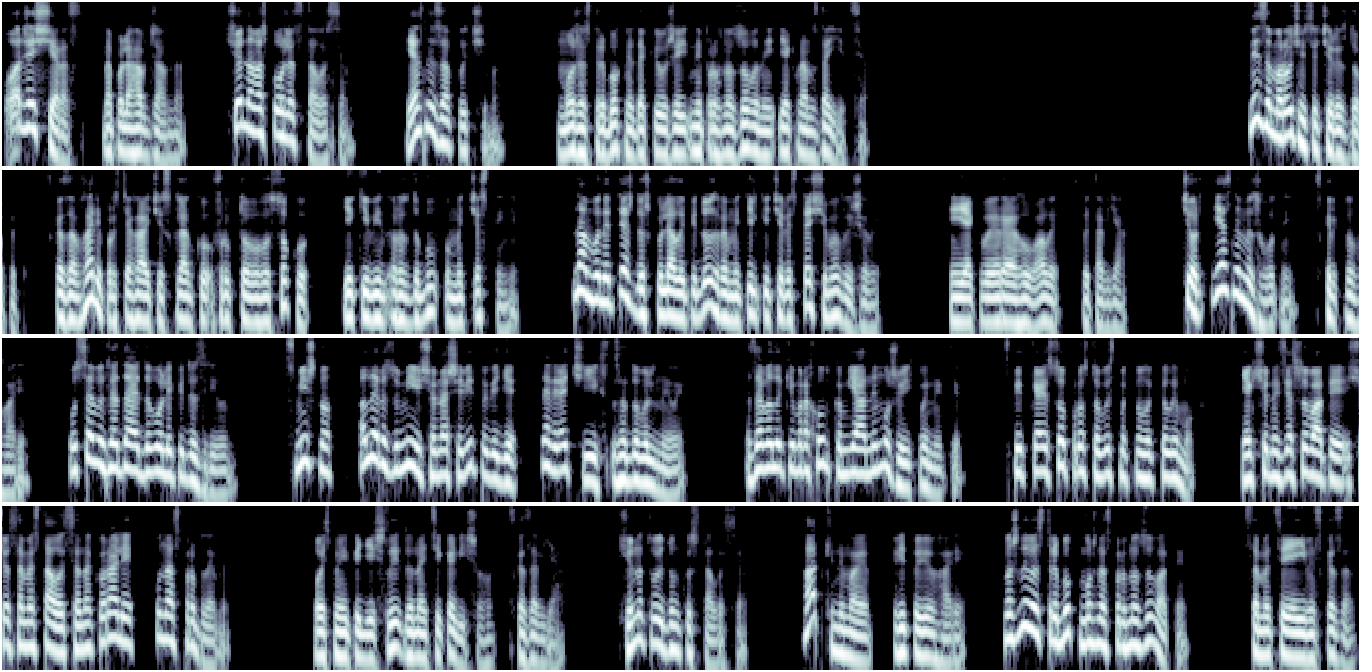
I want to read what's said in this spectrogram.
Отже, ще раз, наполягав Джавна. Що, на ваш погляд, сталося? Я знизав плечима. Може, стрибок не такий уже й непрогнозований, як нам здається. Не заморочуйся через допит, сказав Гаррі, простягаючи склянку фруктового соку, який він роздобув у медчастині. Нам вони теж дошкуляли підозрами тільки через те, що ми вижили. І як ви реагували? спитав я. Чорт, я з ними згодний, скрикнув Гаррі. Усе виглядає доволі підозрілим. Смішно, але розумію, що наші відповіді навряд чи їх задовольнили. За великим рахунком я не можу їх винити. З-під КСО просто висмикнули килимок. Якщо не з'ясувати, що саме сталося на коралі, у нас проблеми. Ось ми і підійшли до найцікавішого, сказав я. Що, на твою думку, сталося? Гадки немає, відповів Гаррі. Можливо, стрибок можна спрогнозувати. Саме це я їм і сказав.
